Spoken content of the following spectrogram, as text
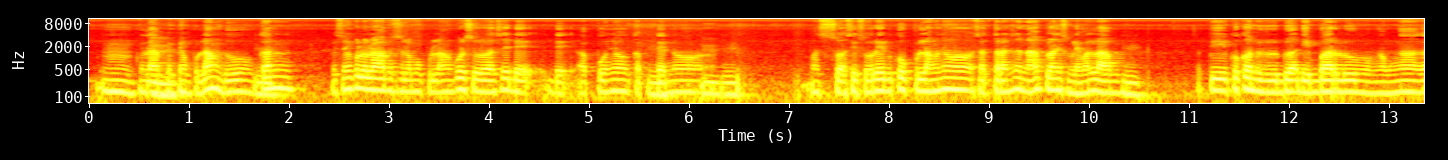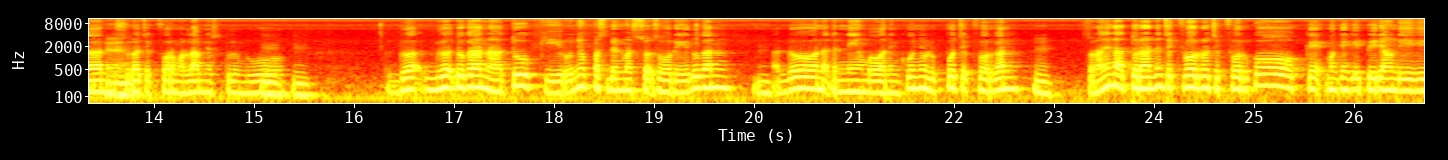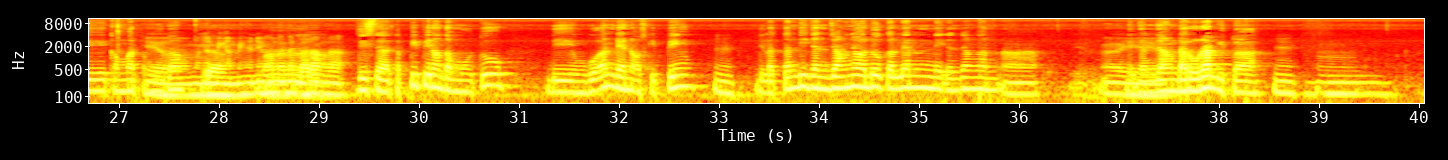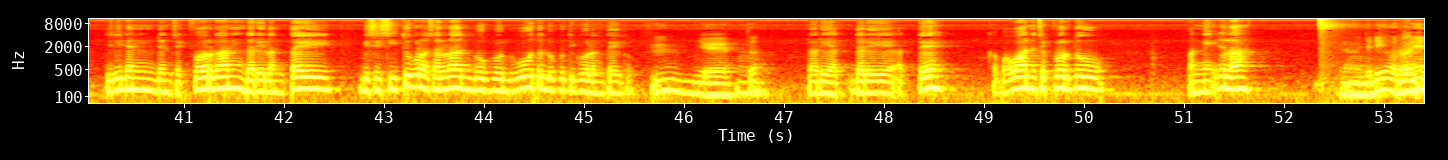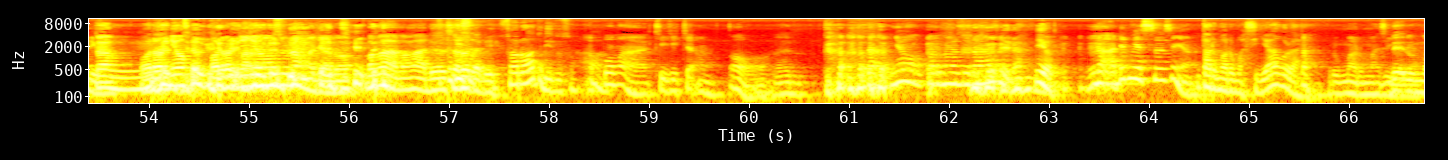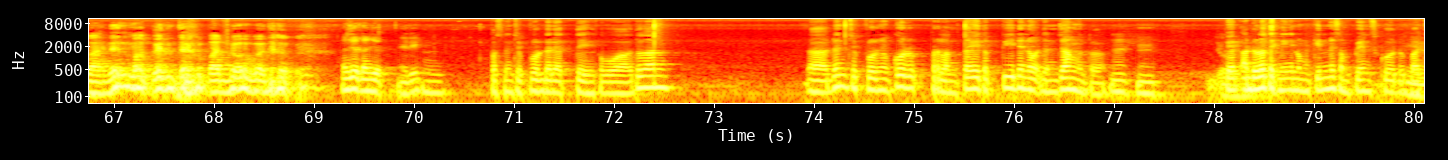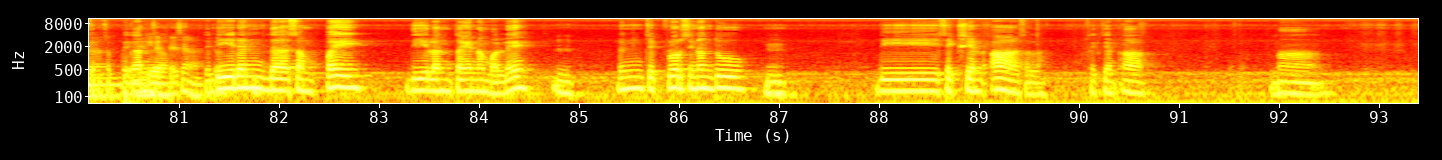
Hmm, lah hmm. pulang tuh kan biasanya kalau lah selama pulang aku suruh saya dek dek apunya kaptennya masuk si sore kok pulangnya sataran sana pulangnya sembilan malam. Tapi kok kan duduk-duduk di bar lu menga kan suruh cek for malamnya satu dua dua dua tuh kan nah tuh kironya pas dan masuk sore itu kan aduh nak training yang bawa ningkunya lupa cek floor kan. Soalnya nak turun cek floor cek floor kok kayak makin kayak piring di kamar tamu Yo, tuh mengambil-ngambilnya. Mau main barang lah. di tapi pirang tamu tuh di ungguan dan housekeeping Hmm. dilatan di janjangnya aduh kalian nih janjangan ah Oh, iya. janjang darurat gitu ah Hmm. Hmm. jadi dan dan cek floor kan dari lantai BCC itu kalau nggak salah 22 atau 23 lantai itu Hmm, ya, tuh. dari at- dari ateh ke bawah dan cek floor tuh panik aja lah Ya, jadi horornya di Horornya, horornya Mangga surang aja lo. Mangga, mangga ada seru tadi. suara tadi tuh Su. Apa mah cicicak. Oh. Nyo pernah surang aja dah. Iya. Nah, ada biasa sih ya. Ntar rumah-rumah siau lah. Rumah-rumah sih. Dek rumah dan makan tang pano betul. Lanjut, lanjut. Jadi pas dan cek floor dari ateh ke bawah itu kan ah, dan cek floornya kur per lantai tapi dia lewat janjang gitu hmm. Biar adalah tekniknya mungkin dia sampai sekolah udah baca sampai kan sana. jadi dan dah sampai di lantai enam balik Hmm. dan cek floor sinan tuh di section A salah section A. Nah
